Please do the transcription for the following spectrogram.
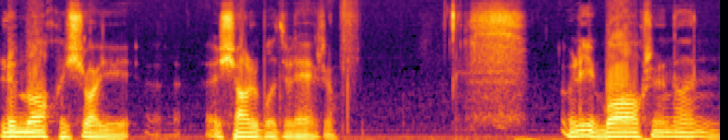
Le mort joyeux, Charles Baudelaire. 원래 머흐는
